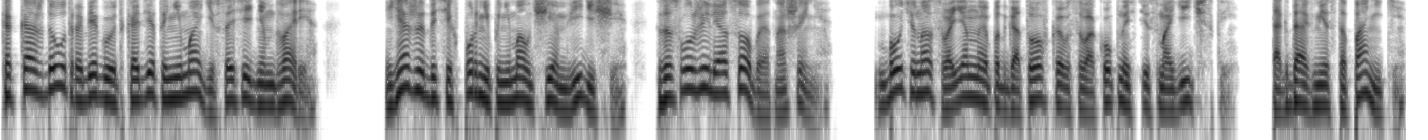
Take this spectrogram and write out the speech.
как каждое утро бегают кадеты-немаги в соседнем дворе. Я же до сих пор не понимал, чем видящие заслужили особые отношения. Будь у нас военная подготовка в совокупности с магической, тогда вместо паники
